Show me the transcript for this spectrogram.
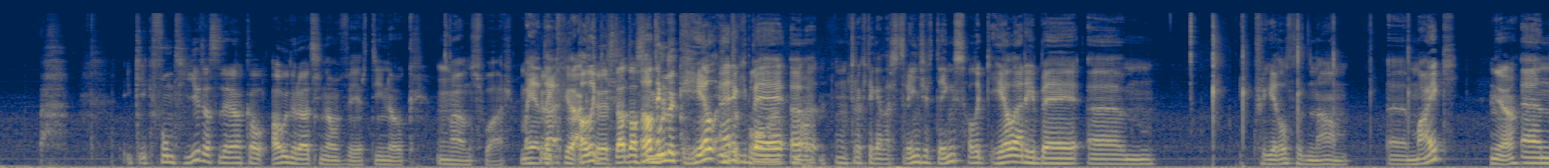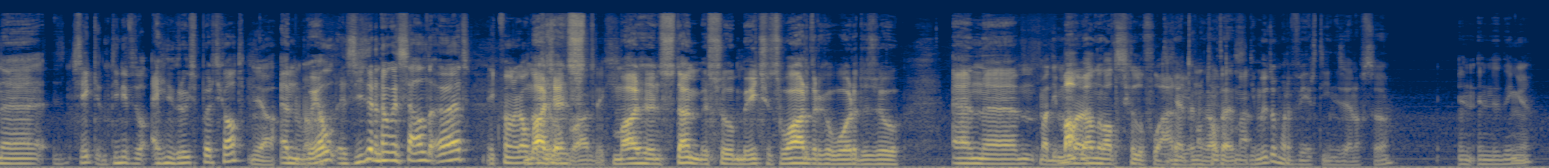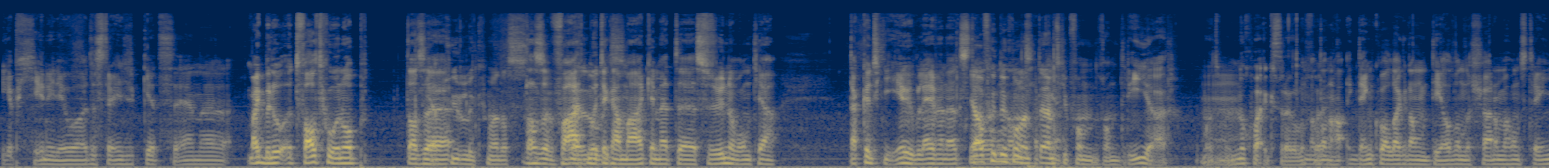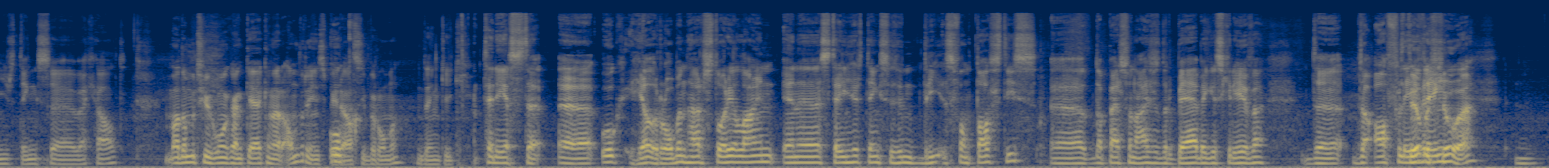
Ik, ik vond hier dat ze er eigenlijk al ouder uitzien dan 14 ook. Nou, dat is waar. Maar ja, dat, had ik, dat, dat is had moeilijk ik heel in te erg plannen, bij... eh, maar- om terug te gaan naar Stranger Things, had ik heel erg bij... ehm, ik vergeet altijd de naam. Eh, Mike. Ja. En eh, zeker, die heeft wel echt een groeispurt gehad. ja. En maar Will ziet er nog hetzelfde uit. Ik vond het nog Maar altijd zijn, geloofwaardig. maar zijn stem is zo'n beetje zwaarder geworden. Zo. En, ehm, Maar die mannen- wel nog altijd geloofwaardig. natuurlijk, maar die moet toch maar 14 zijn of zo? In, in de dingen. Ik heb geen idee oud de Stranger Kids zijn. eh. maar ik bedoel, het valt gewoon op dat ze, ja, tuurlijk, maar dat is... dat ze vaart moeten gaan maken met eh seizoenen. Want ja, dat kun je niet eeuwig blijven Ja, uitstellen. of je doet gewoon een timeskip van, van drie jaar. Maar het Mm. nog wat extra je- Maar dan, ik denk wel dat je dan een deel van de charme van Stranger Things eh, weghaalt. Maar dan moet je gewoon gaan kijken naar andere inspiratiebronnen, denk ik. Ten eerste, ook heel Robin, haar storyline in Stranger Things seizoen 3 is fantastisch. Dat personage erbij hebben geschreven. De, de aflevering, show, hè?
